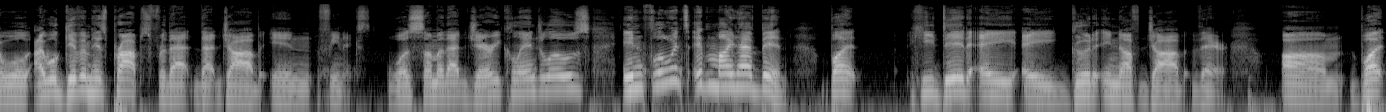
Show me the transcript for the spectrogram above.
will I will give him his props for that that job in Phoenix. Was some of that Jerry Colangelo's influence? It might have been, but he did a a good enough job there. Um, but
